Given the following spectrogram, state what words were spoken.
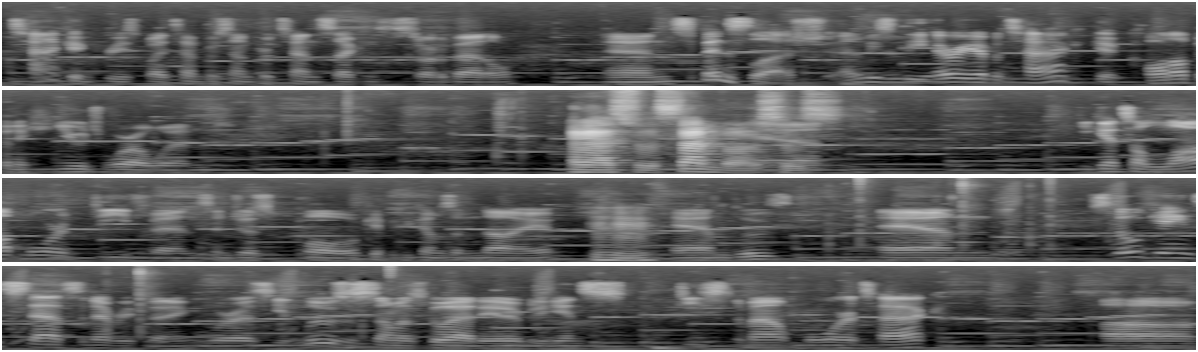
Attack increased by 10% for 10 seconds at start of battle. And Spin Slash. Enemies in the area of attack get caught up in a huge whirlwind. And as for the bonuses, He gets a lot more defense and just bulk if he becomes a knight. hmm and lose and still gains stats and everything, whereas he loses some as gladiator, but he gains decent amount more attack. Um,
